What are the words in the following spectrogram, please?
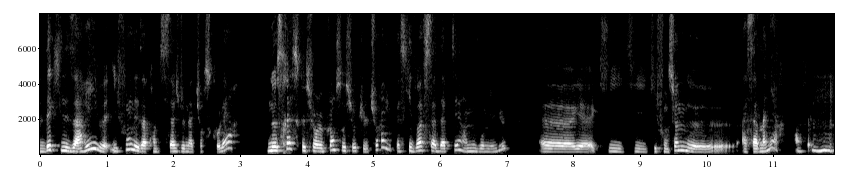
dès qu'ils arrivent, ils font des apprentissages de nature scolaire, ne serait-ce que sur le plan socioculturel, parce qu'ils doivent s'adapter à un nouveau milieu. Euh, qui, qui, fonctionne euh, à sa manière, en fait. Mhm.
